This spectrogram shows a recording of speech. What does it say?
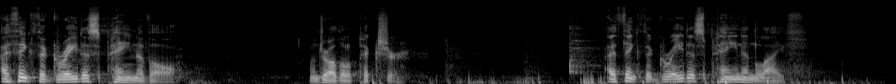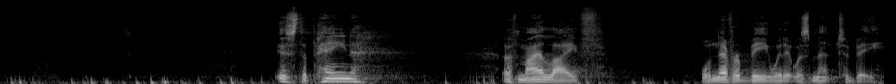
I think the greatest pain of all, I'll draw a little picture. I think the greatest pain in life is the pain of my life will never be what it was meant to be.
